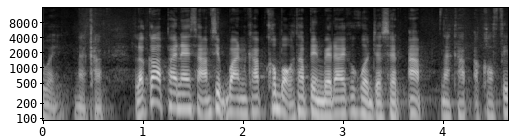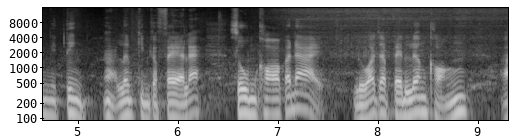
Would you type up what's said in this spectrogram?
ด้วยนะครับ แล้วก็ภายใน 30 วันครับเขาบอกถ้าเป็นไปได้ก็ควรจะเซตอัพนะครับ a coffee meeting เริ่มกินกาแฟและซูมคอก็ได้ หรือว่าจะเป็นเรื่องของอ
